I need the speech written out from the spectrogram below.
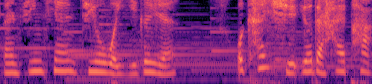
但今天只有我一个人，我开始有点害怕。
